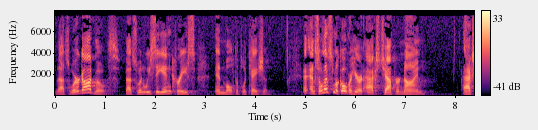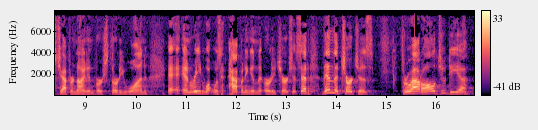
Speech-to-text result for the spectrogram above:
that's where God moves. That's when we see increase and multiplication. And, and so let's look over here at Acts chapter 9. Acts chapter 9 and verse 31 and, and read what was happening in the early church. It said, Then the churches throughout all Judea,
